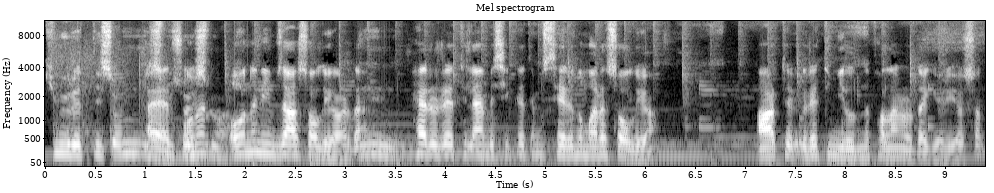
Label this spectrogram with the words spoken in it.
kim ürettiyse onun ismi Evet, soy ismi onun, var. onun imzası oluyor orada. Hmm. Her üretilen bisikletin bir seri numarası oluyor. Artı üretim yılını falan orada görüyorsun.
